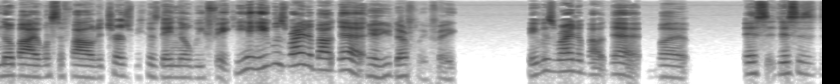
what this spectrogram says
nobody wants to follow the church because they know we fake. He he was right about that. Yeah, you definitely fake. He was right about that. But it's this is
